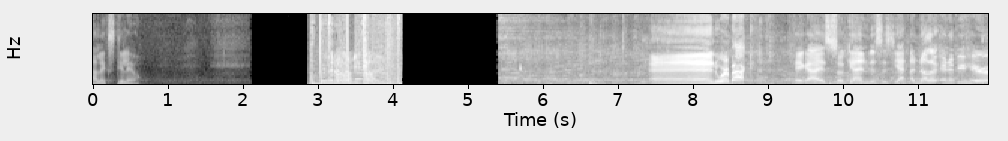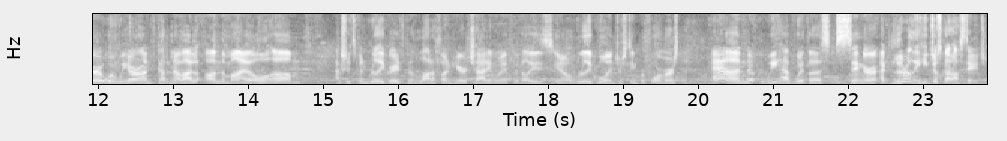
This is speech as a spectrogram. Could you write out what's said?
Alex di Leo. Pero Let Me Tell You. And we're back. Hey guys, so again, this is yet another interview here when we are on Carnaval on the Mile. Um, actually, it's been really great. It's been a lot of fun here chatting with, with all these, you know, really cool, interesting performers. And we have with us singer, literally, he just got off stage,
